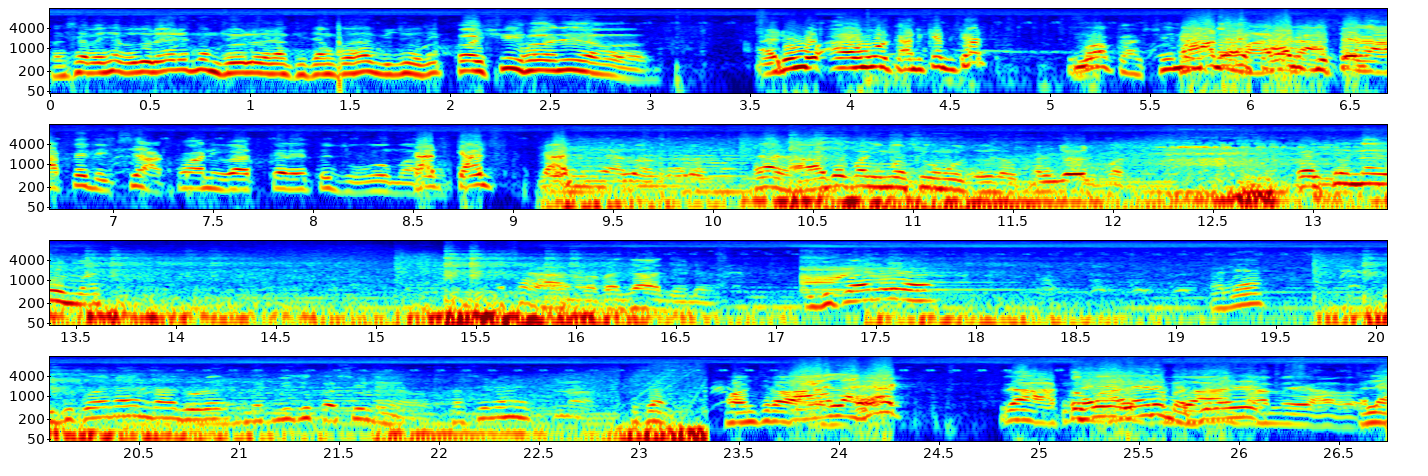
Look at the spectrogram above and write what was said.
પૈસા પૈસા બધું લઈ લીધું જોઈ લો એના કોઈ બીજું કશું હોય નહીં હવે આર્યો, આ હું કાઢ, કાઢ, કાઢ. કશું નહીં રાતે. રિક્ષા હાંકવાની વાત કરે તો જુઓ કાઢ. અરે રાહ દે પણ એમાં શું હું જોઈ લઉં. કશું નહીં દે? અને બીજું કોઈ નહીં ને તારા જોડે? બીજું કશું નહીં કશું નહીં? ના. ફોન. એટલે લે, લે, બધું લે. એટલે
